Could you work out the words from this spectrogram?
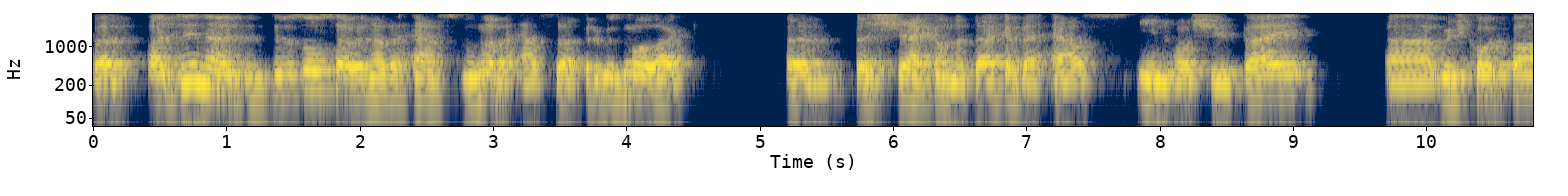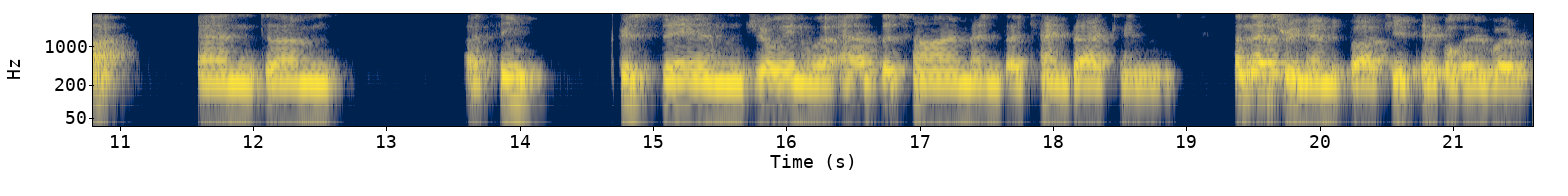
But I do know that there was also another house, well, not a house site, but it was more like a, a shack on the back of a house in Horseshoe Bay, uh, which caught fire. And um, I think Christine and Julian were out at the time, and they came back, and and that's remembered by a few people who were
